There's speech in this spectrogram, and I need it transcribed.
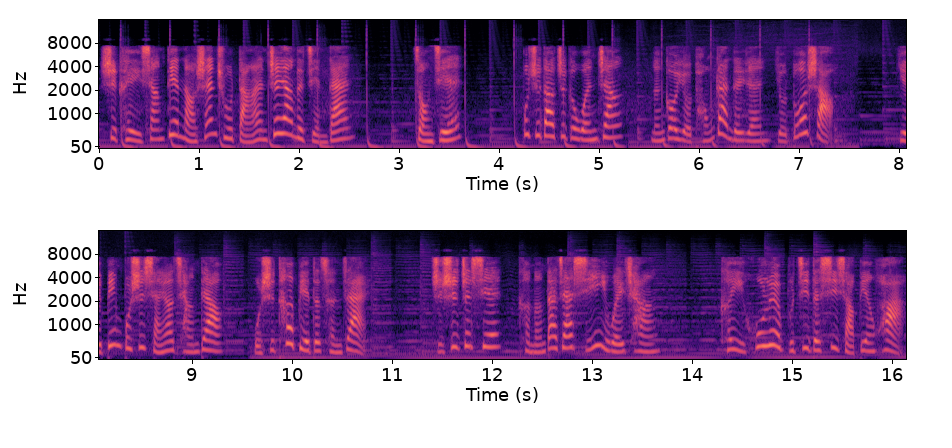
是可以像电脑删除档案这样的简单。总结，不知道这个文章能够有同感的人有多少，也并不是想要强调我是特别的存在，只是这些可能大家习以为常，可以忽略不计的细小变化。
